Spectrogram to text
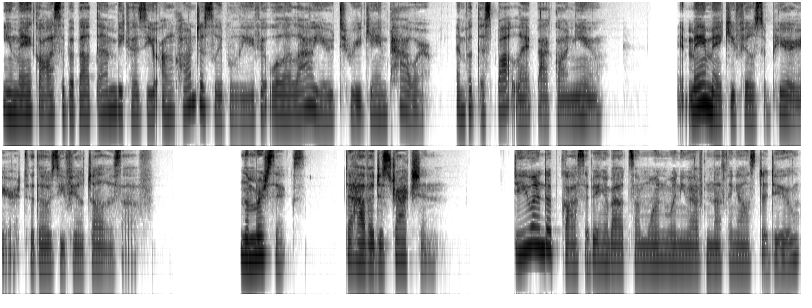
You may gossip about them because you unconsciously believe it will allow you to regain power and put the spotlight back on you. It may make you feel superior to those you feel jealous of. Number six, to have a distraction. Do you end up gossiping about someone when you have nothing else to do?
